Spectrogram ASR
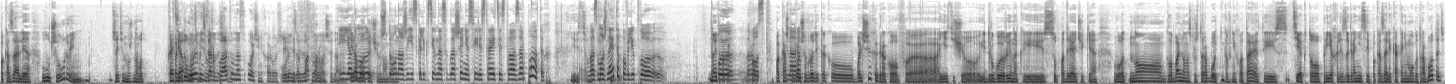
показали лучший уровень, с этим нужно вот Хотя уровень зарплаты у нас очень хороший. Уровень зарплат хороший, да. И, я и думаю, очень много. что у нас же есть коллективное соглашение в сфере строительства о зарплатах. Есть. Возможно, это повлекло но такой это пока, рост. Пока что на... больше вроде как у больших игроков, э, а есть еще и другой рынок, и субподрядчики. Вот. Но глобально у нас просто работников не хватает. И те, кто приехали за границей и показали, как они могут работать,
